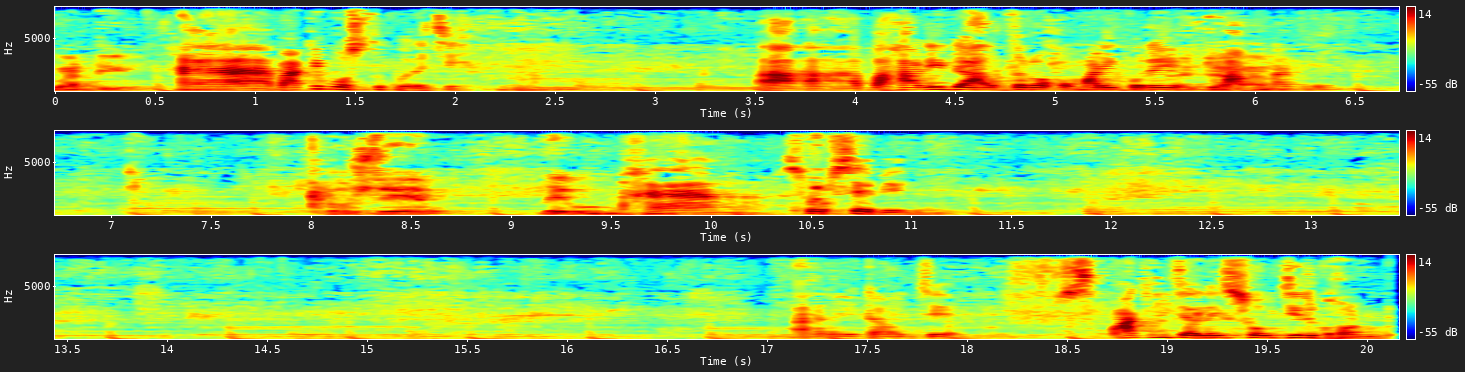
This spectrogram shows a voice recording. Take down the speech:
বাটি। হ্যাঁ বাটি পোস্ত করেছি। আহা পাহাড়ি ডাল তো রকমারি করে মাখনা দিয়ে। সর্ষে বেগুন। হ্যাঁ সর্ষে বেগুন। আর এটা হচ্ছে পাঁচ মিচালি সবজির ঘন্ট।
